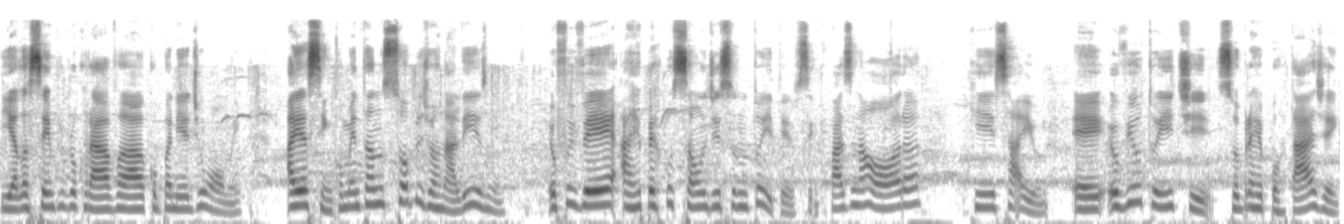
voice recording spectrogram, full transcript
e ela sempre procurava a companhia de um homem. Aí assim, comentando sobre jornalismo, eu fui ver a repercussão disso no Twitter, assim, quase na hora que saiu. É, eu vi o tweet sobre a reportagem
